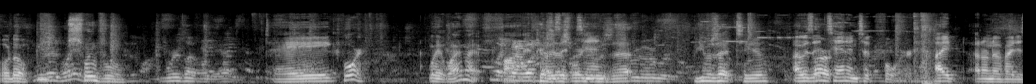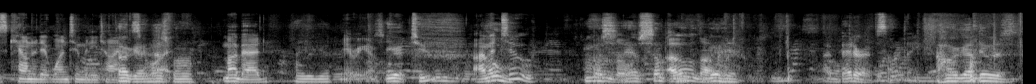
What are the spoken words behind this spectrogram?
oh no. Swing full. Where's that one? Take four. Wait, why am I at five? Because was that's at where you was at. You was at 10. I was at ten and took four. I I don't know if I just counted it one too many times. Okay, that's fine. My bad. Oh, you're good. There we go. So you're at 2? I'm Oh, at two. You must Oh, have something. Oh, Go Lord. ahead. I better have something. All I gotta do is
